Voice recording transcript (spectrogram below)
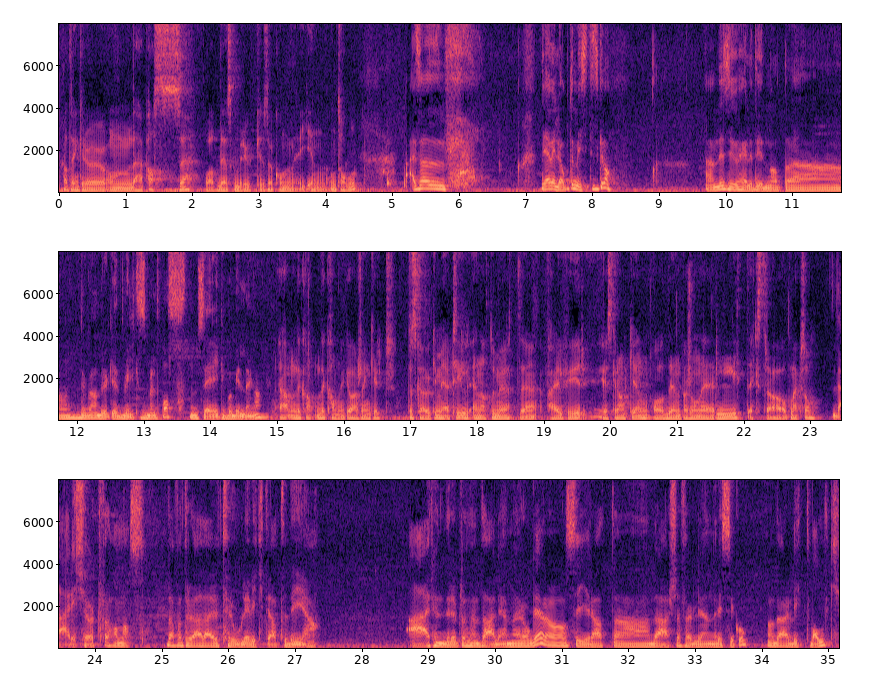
Hva tenker du om det her passet, og at det skal brukes å komme gjennom tollen? Nei, så De er veldig optimistiske, da. De sier jo hele tiden at uh, du kan bruke et hvilket som helst pass. De ser ikke på bildet engang. Ja, men det kan, det kan ikke være så enkelt. Det skal jo ikke mer til enn at du møter feil fyr i skranken, og den personen er litt ekstra oppmerksom. Det er kjørt for han, altså. Derfor tror jeg det er utrolig viktig at de ja, er 100% ærlige med Roger og sier at uh, det er selvfølgelig en risiko, og det er ditt valg.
